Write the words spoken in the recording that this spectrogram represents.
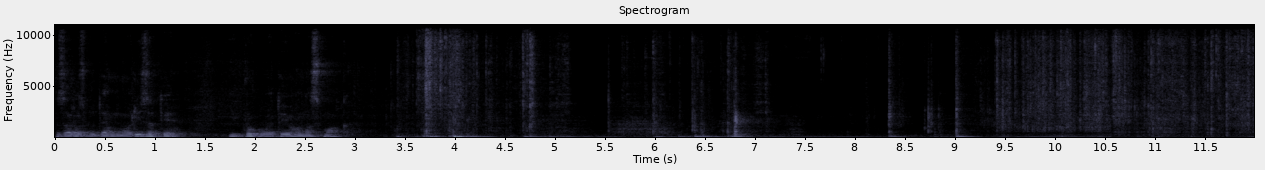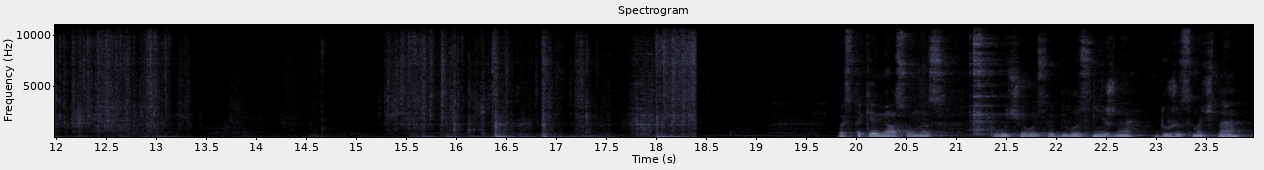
Зараз будемо різати і пробувати його на смак. Ось таке м'ясо у нас вийшло білосніжне, дуже смачне.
